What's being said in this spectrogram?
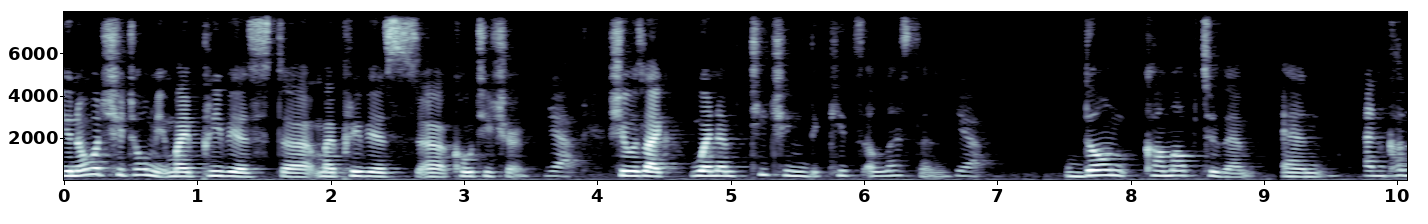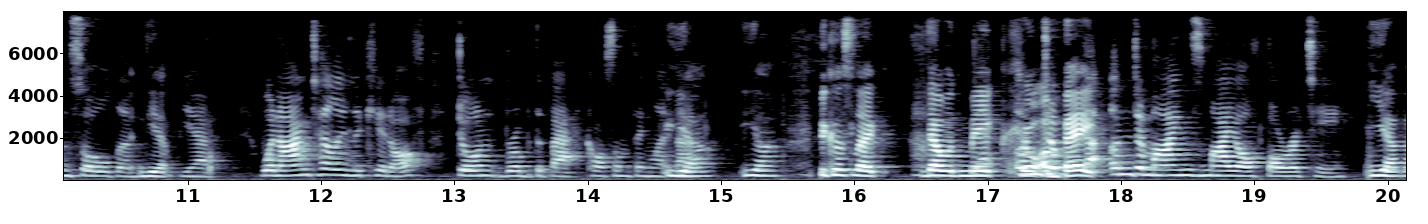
you know what she told me? My previous, uh, my previous uh, co-teacher. Yeah. She was like, when I'm teaching the kids a lesson, Yeah. don't come up to them and And console them. yeah Yeah. When I'm telling the kid off, don't rub the back or something like that. yeah, yeah, because like that would make That her under- a bad. that undermines my authority. Yeah.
